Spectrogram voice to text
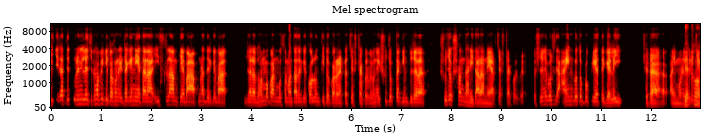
নিজের হাতে তুলে নিলে যেটা হবে কি তখন এটাকে নিয়ে তারা ইসলামকে বা আপনাদেরকে বা যারা ধর্মপ্রাণ মুসলমান তাদেরকে কলঙ্কিত করার একটা চেষ্টা করবে এবং এই সুযোগটা কিন্তু যারা সুযোগ সন্ধানী তারা নেয়ার চেষ্টা করবে। তো সেজন্য বলছি যে আইনগত প্রক্রিয়াতে গেলেই সেটা আমি মনে করি যে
